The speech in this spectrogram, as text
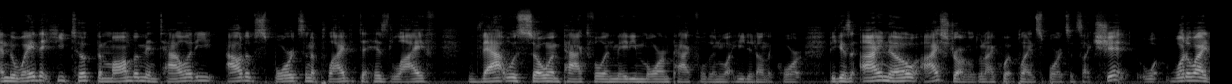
and the way that he took the Mamba mentality out of sports and applied it to his life, that was so impactful and maybe more impactful than what he did on the court. Because I know I struggled when I quit playing sports. It's like shit. What, what do I?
